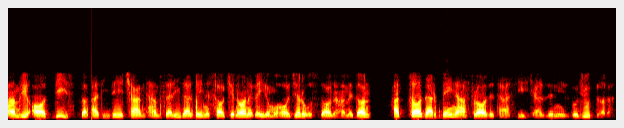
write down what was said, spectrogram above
امری عادی است و پدیده چند همسری در بین ساکنان غیر مهاجر استان همدان حتی در بین افراد تحصیل کرده نیز وجود دارد.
